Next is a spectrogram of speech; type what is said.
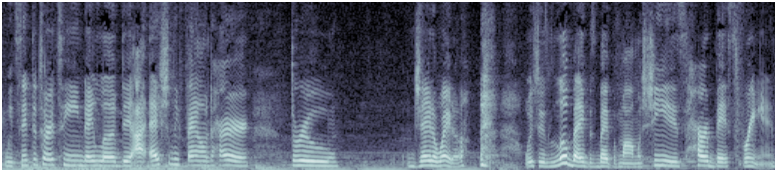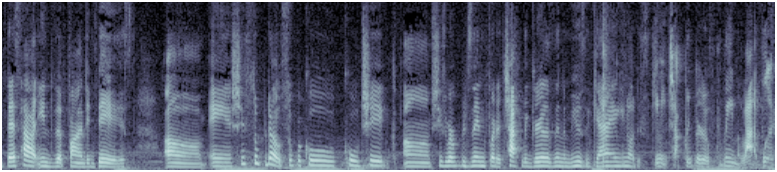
we sent it to her team. They loved it. I actually found her through Jayda Wayda, which is Lil Baby's baby mama. She is her best friend. That's how I ended up finding Des. Um, and she's super dope, super cool, cool chick. Um, she's representing for the chocolate girls in the music game. You know, the skinny chocolate girls, cause ain't a lot of us.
